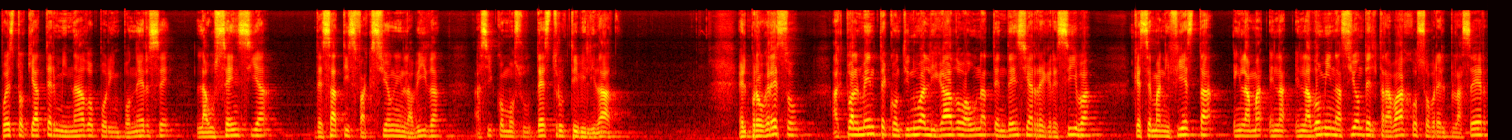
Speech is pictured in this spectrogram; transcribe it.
puesto que ha terminado por imponerse la ausencia de satisfacción en la vida, así como su destructibilidad. El progreso actualmente continúa ligado a una tendencia regresiva que se manifiesta en la, en la dominación del trabajo sobre el placer,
